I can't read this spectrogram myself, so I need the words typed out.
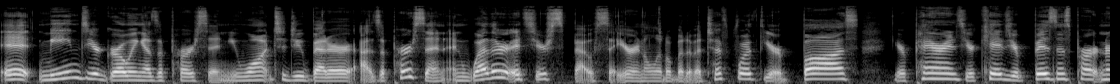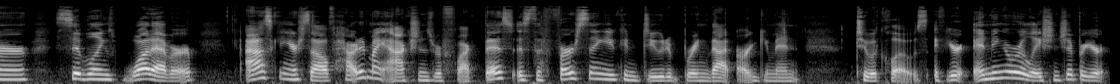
it means you're growing as a person. You want to do better as a person. And whether it's your spouse that you're in a little bit of a tiff with, your boss, your parents, your kids, your business partner, siblings, whatever, asking yourself, how did my actions reflect this, is the first thing you can do to bring that argument to a close. If you're ending a relationship or you're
